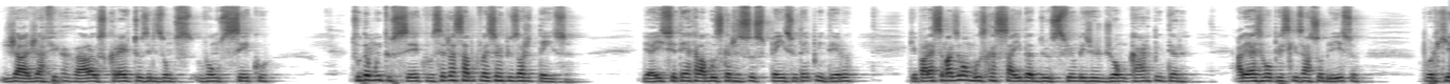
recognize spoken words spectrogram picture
Já, já fica claro, os créditos eles vão, vão seco tudo é muito seco, você já sabe que vai ser um episódio tenso. E aí você tem aquela música de suspense o tempo inteiro, que parece mais uma música saída dos filmes de John Carpenter. Aliás, eu vou pesquisar sobre isso, porque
